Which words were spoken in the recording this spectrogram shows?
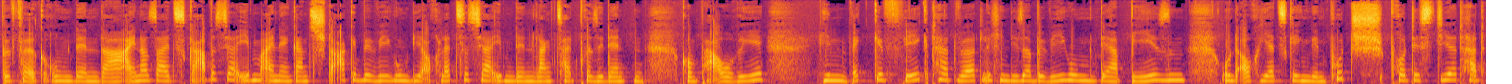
Bevölkerung denn da? Einerseits gab es ja eben eine ganz starke Bewegung, die auch letztes Jahr eben den Langzeitpräsidenten Compaoré hinweggefegt hat, wörtlich in dieser Bewegung der Besen und auch jetzt gegen den Putsch protestiert hat.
